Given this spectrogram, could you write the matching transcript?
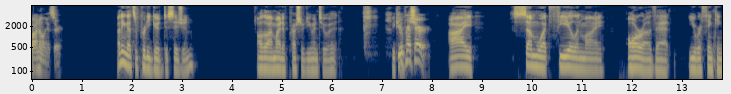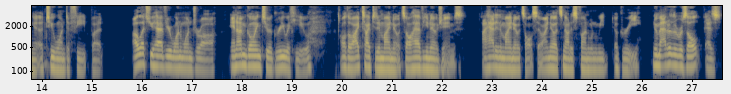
Final answer. I think that's a pretty good decision. Although I might have pressured you into it. Pure pressure. I somewhat feel in my aura that you were thinking a 2 1 defeat, but I'll let you have your 1 1 draw. And I'm going to agree with you. Although I typed it in my notes, I'll have you know, James. I had it in my notes also. I know it's not as fun when we agree. No matter the result, as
